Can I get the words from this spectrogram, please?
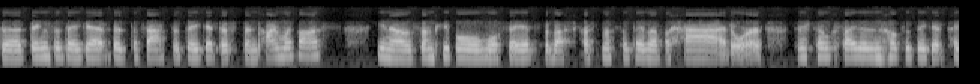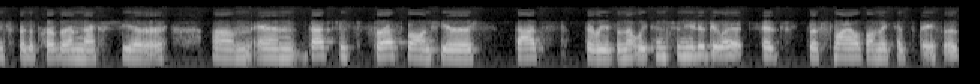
the things that they get, but the fact that they get to spend time with us. You know, some people will say it's the best Christmas that they've ever had, or they're so excited and hope that they get picked for the program next year. Um, and that's just for us volunteers. That's the reason that we continue to do it. It's the smiles on the kids' faces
